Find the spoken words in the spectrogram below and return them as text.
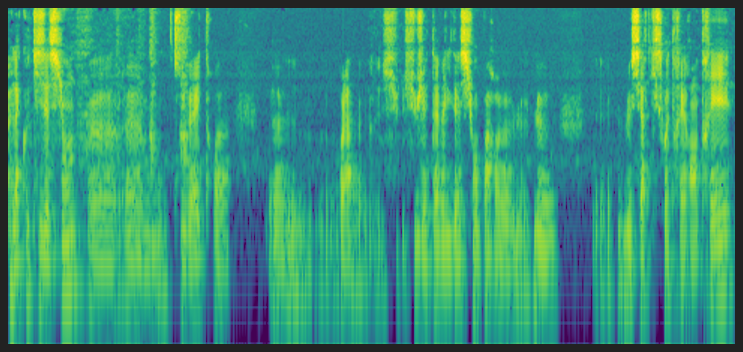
la cotisation euh, qui va être voilà, sujette à validation par le, le CERT qui souhaiterait rentrer,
